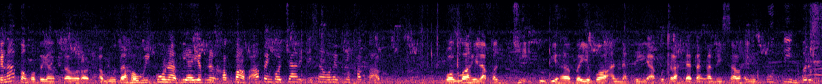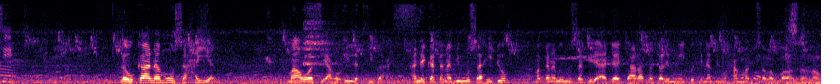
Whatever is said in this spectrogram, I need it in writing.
kenapa engkau pegang Taurat? Amutahawikuna fiha ibn al-Khattab. Apa yang kau cari di sana ibn al-Khattab? Wallahi laqad ji'tu biha baydha'an naqiyya. Aku telah datangkan risalah ini putih, bersih. Lau kana Musa hayyan, ma wasi'ahu illa tibah. Andai kata Nabi Musa hidup, maka Nabi Musa tidak ada cara kecuali mengikuti Nabi Muhammad sallallahu alaihi wasallam.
